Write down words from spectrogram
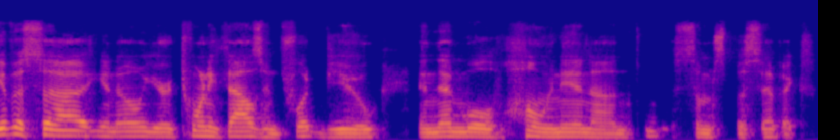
Give us uh, you know your twenty thousand foot view, and then we'll hone in on some specifics.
